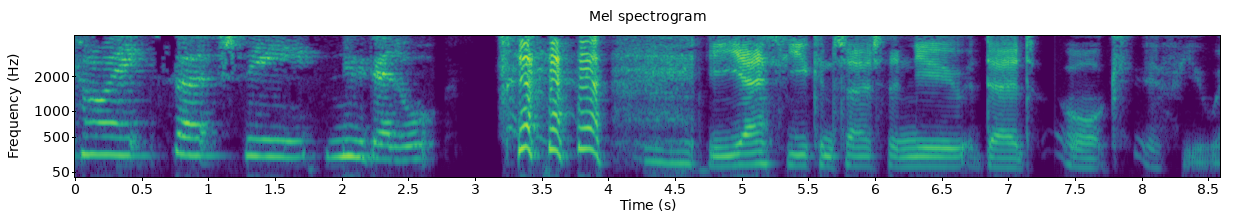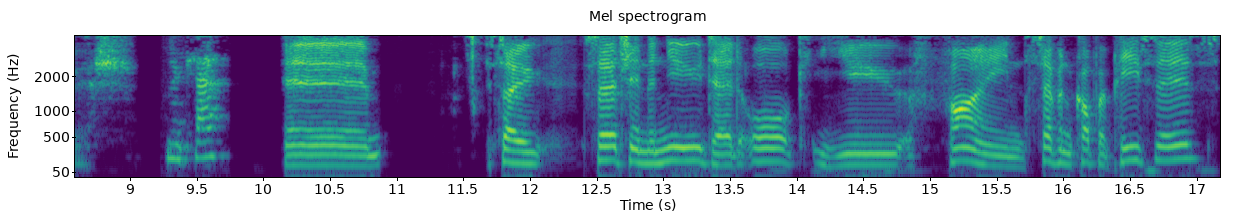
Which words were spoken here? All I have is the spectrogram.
can I search the new dead orc? yes, you can search the new dead orc if you wish. Okay. Um, so, searching the new dead orc, you find seven copper pieces,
